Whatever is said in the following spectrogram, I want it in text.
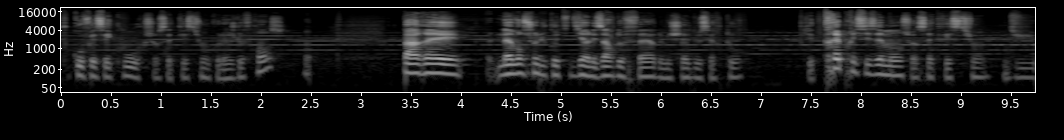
Foucault fait ses cours sur cette question au Collège de France, hein, paraît l'invention du quotidien, les arts de faire de Michel de Certeau, qui est très précisément sur cette question du,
